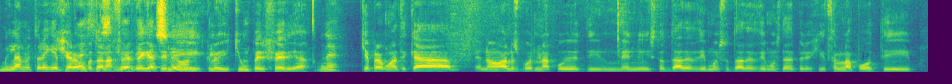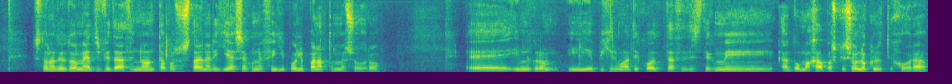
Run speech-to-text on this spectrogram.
Μιλάμε τώρα για Χαίρομαι που το επιτάχυνση αναφέρετε γιατί είναι η διαδικασιών. εκλογική μου περιφέρεια. Ναι. Και πραγματικά, ενώ άλλος μπορεί να ακούει ότι μένει στον τάδε Δήμο ή στον τάδε Δήμο, στην τάδε περιοχή, θέλω να πω ότι στον νότιο τομέα της Β' Αθηνών τα ποσοστά ανεργία έχουν φύγει πολύ πάνω από το μέσο όρο. Ε, η, μικρο, η επιχειρηματικότητα αυτή τη στιγμή αγκομαχά όπως και σε ολόκληρη τη χώρα.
